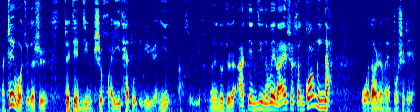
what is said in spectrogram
啊，这我觉得是对电竞持怀疑态度的一个原因啊，所以很多人都觉得啊，电竞的未来是很光明的，我倒认为不是这样。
